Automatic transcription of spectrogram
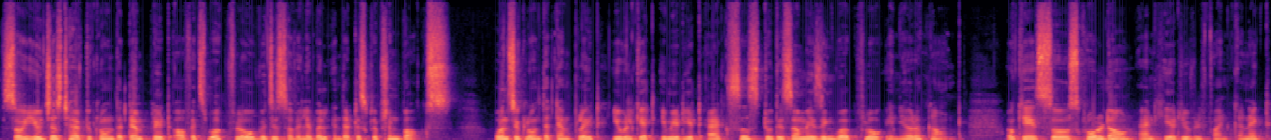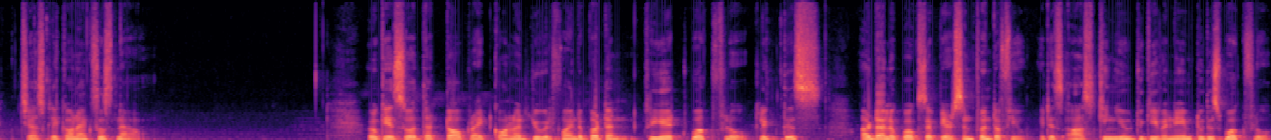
So you just have to clone the template of its workflow which is available in the description box. Once you clone the template, you will get immediate access to this amazing workflow in your account. Okay, so scroll down and here you will find connect. Just click on access now. Okay, so at the top right corner, you will find a button, create workflow. Click this a dialog box appears in front of you. It is asking you to give a name to this workflow.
